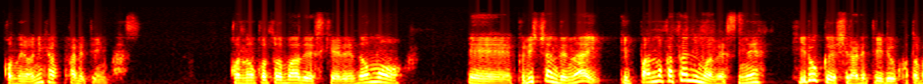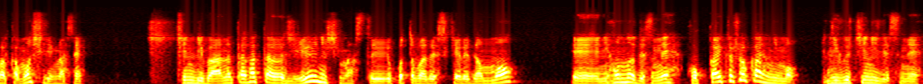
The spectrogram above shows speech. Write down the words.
このように書かれています。この言葉ですけれども、えー、クリスチャンでない一般の方にもですね、広く知られている言葉かもしれません。真理はあなた方を自由にしますという言葉ですけれども、えー、日本のですね、国会図書館にも入り口にですね、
